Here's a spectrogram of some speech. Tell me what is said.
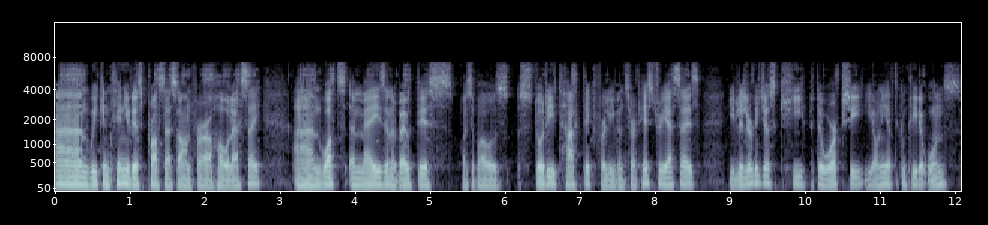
and we continue this process on for our whole essay. And what's amazing about this, I suppose, study tactic for Leaving Cert History essays, you literally just keep the worksheet. You only have to complete it once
